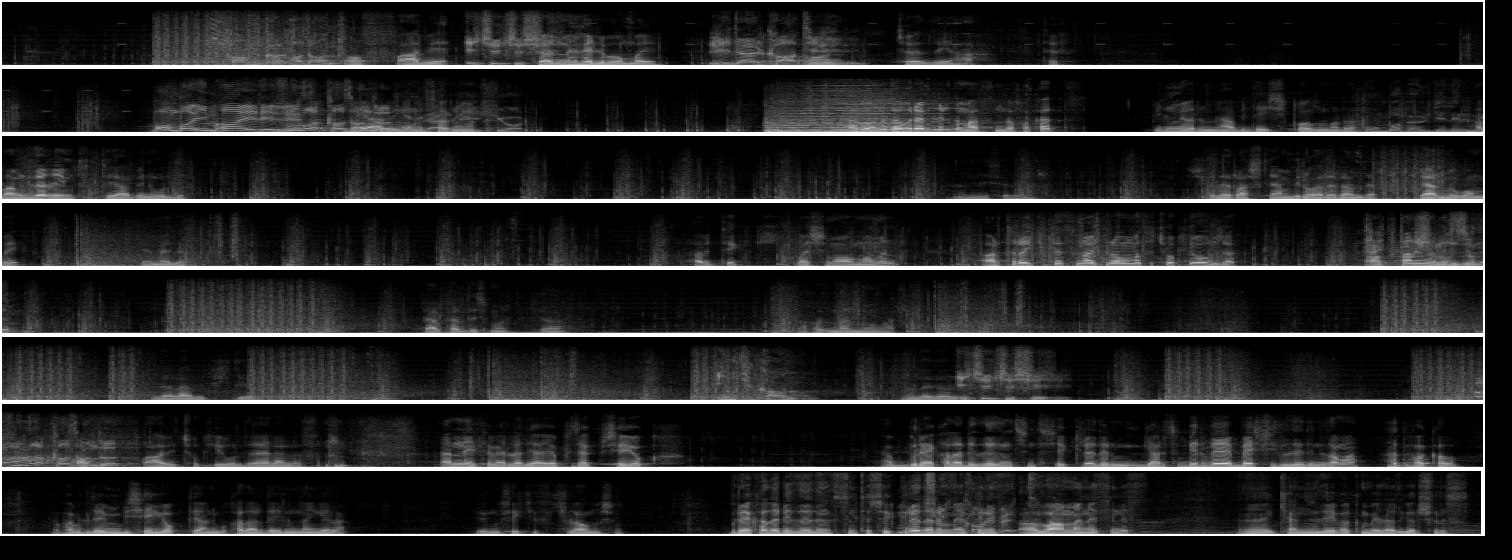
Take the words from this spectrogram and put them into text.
Tam kafadan. Of abi İki kişi. çözmemeli bombayı. Lider katili. On çözdü ya. Tüh. Bomba imha edildi. Zula İyi kazandı. abi yine Roller sorun yok. değişiyor. Abi onu da vurabilirdim aslında fakat bilmiyorum ya bir değişik oldum orada. Bomba bölgelerini Adam güzel aim tuttu ya beni vurdu. Her Neyse beyler. Şöyle rushlayan biri var herhalde. Yer mi bombayı? Yemedi. Abi tek başıma olmamın artı rakipte sniper olması çok iyi olacak. Alttan mı biri girdi? Gel kardeşim artık ya. Az mermim var. Güzel abi pişliyor. İntikam. Bunu da gördük. İki kişi. Zula kazandı. Of, abi çok iyi vurdu helal olsun. Her neyse beyler ya yapacak bir şey yok. Ya buraya kadar izlediğiniz için teşekkür ederim. Gerçi 1 ve 5 izlediniz ama hadi bakalım. Yapabileceğim bir şey yoktu yani bu kadar da elimden gelen. 28 kill almışım. Buraya kadar izlediğiniz için teşekkür Maçı ederim. Hepiniz. Allah'a emanetsiniz. Ee, kendinize iyi bakın beyler görüşürüz.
